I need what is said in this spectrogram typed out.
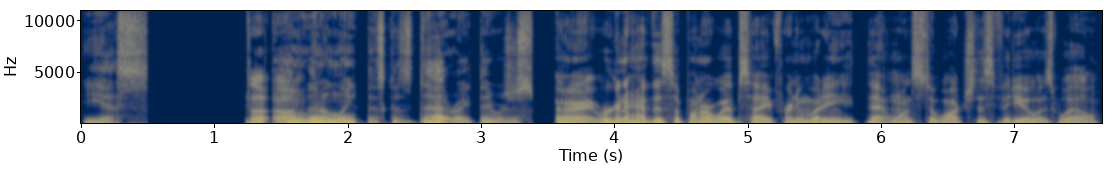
Yes. Uh-oh. I'm gonna link this because that right there was just All right, we're going to have this up on our website for anybody that wants to watch this video as well.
